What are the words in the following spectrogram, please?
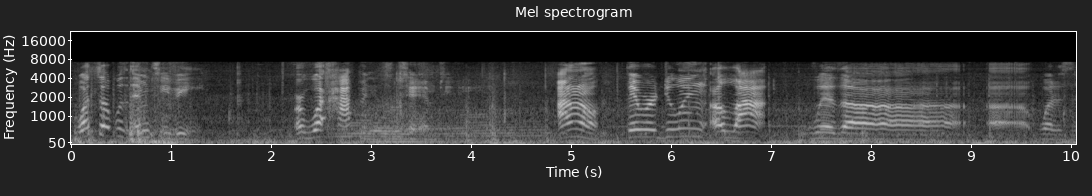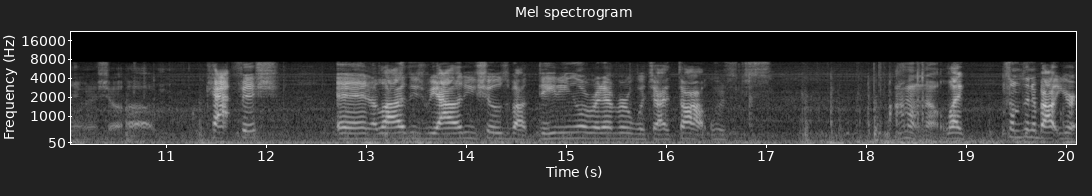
what's up with MTV? Or what happened to MTV? They were doing a lot with, uh, uh what is the name of the show? Um, Catfish and a lot of these reality shows about dating or whatever, which I thought was just, I don't know, like something about your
